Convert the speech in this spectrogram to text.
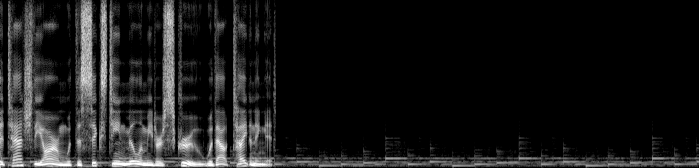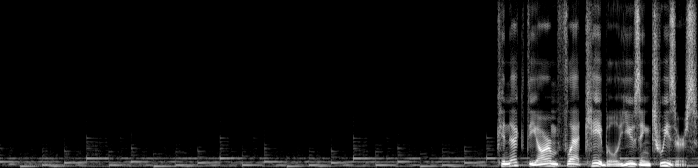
Attach the arm with the 16mm screw without tightening it. Connect the arm flat cable using tweezers.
